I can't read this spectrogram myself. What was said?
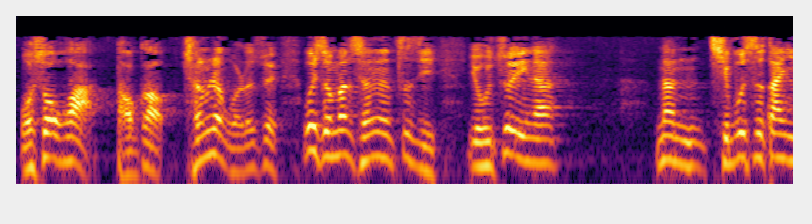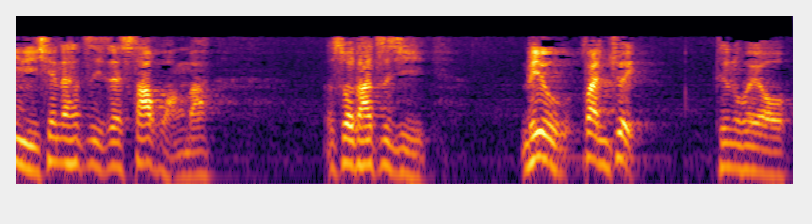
我说话，祷告，承认我的罪？为什么承认自己有罪呢？那岂不是但以理现在他自己在撒谎吗？说他自己没有犯罪，听众朋友，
